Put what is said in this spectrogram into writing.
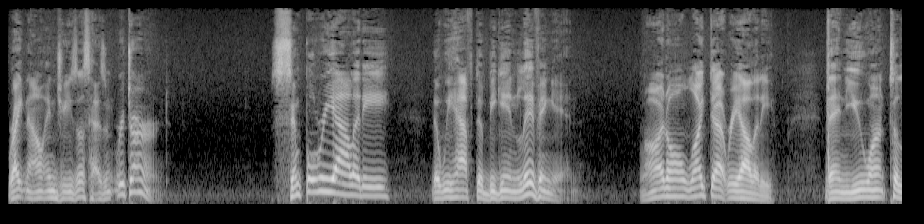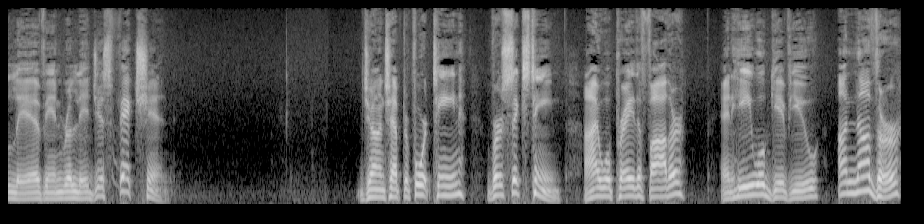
right now and Jesus hasn't returned. Simple reality that we have to begin living in. I don't like that reality. Then you want to live in religious fiction John chapter 14 verse 16 I will pray the Father and he will give you another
